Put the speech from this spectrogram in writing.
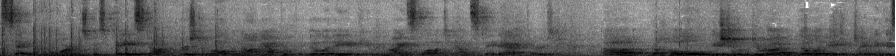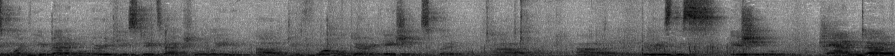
set of norms was based on, first of all, the non-applicability of human rights law to non-state actors, uh, the whole issue of derogability, which I think is more theoretical. Very few states actually uh, do formal derogations, but uh, uh there is this issue. And uh,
